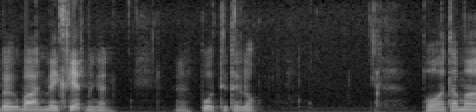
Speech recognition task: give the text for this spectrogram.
เบิกบานไม่เครียดเหมือนกัน พูดติดตลก พออาตมา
